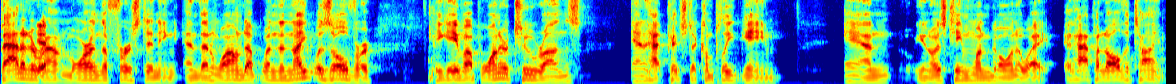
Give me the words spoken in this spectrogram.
batted around yeah. more in the first inning and then wound up when the night was over. He gave up one or two runs and had pitched a complete game. And, you know, his team won going away. It happened all the time.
